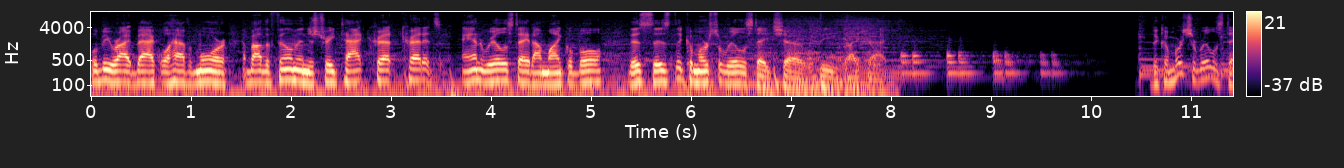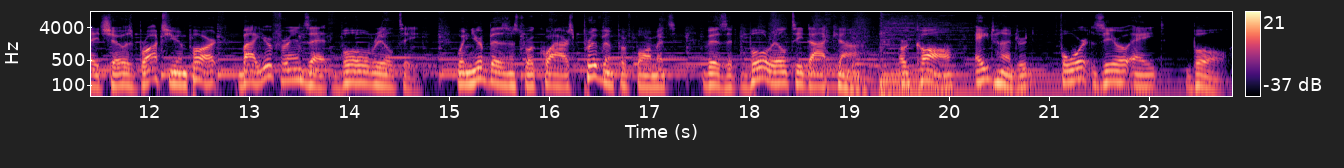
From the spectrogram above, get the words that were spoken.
We'll be right back. We'll have more about the film industry, tax credits, and real estate. I'm Michael Bull. This is the Commercial Real Estate Show. We'll be right back. The Commercial Real Estate Show is brought to you in part by your friends at Bull Realty. When your business requires proven performance, visit bullrealty.com or call 800 408 Bull.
